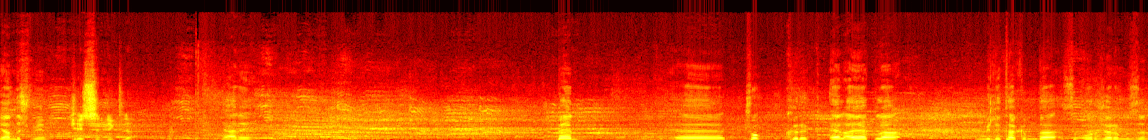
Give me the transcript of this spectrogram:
Yanlış mıyım? Kesinlikle. Yani ben eee, çok kırık el ayakla milli takımda sporcularımızın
